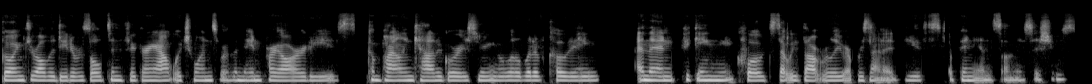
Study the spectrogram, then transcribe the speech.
going through all the data results and figuring out which ones were the main priorities, compiling categories, doing a little bit of coding, and then picking quotes that we thought really represented youth's opinions on these issues.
